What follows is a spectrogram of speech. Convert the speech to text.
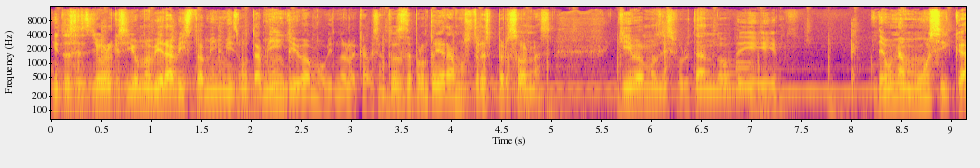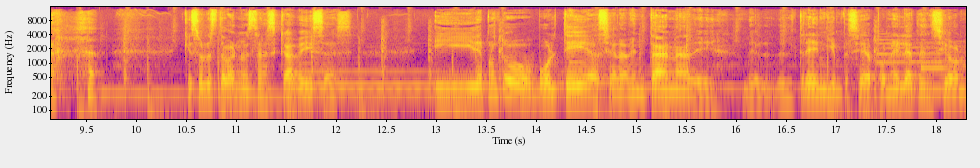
Y entonces yo creo que si yo me hubiera visto a mí mismo también yo iba moviendo la cabeza. Entonces de pronto ya éramos tres personas que íbamos disfrutando de, de una música que solo estaba en nuestras cabezas y de pronto volteé hacia la ventana del, tren y empecé a ponerle atención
